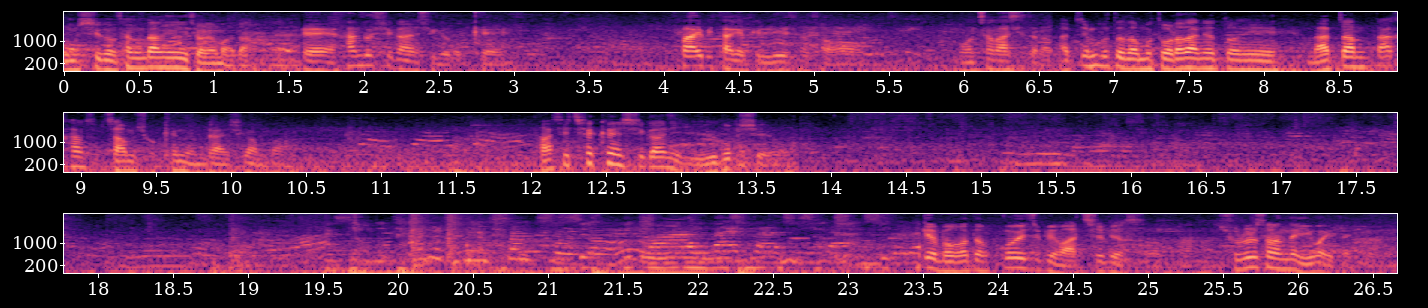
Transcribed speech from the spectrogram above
음식은 상당히 저렴하다. 이렇게 한두 시간씩 이렇게 프라이빗하게 빌리셔서 원천 하시더라고요. 아침부터 너무 돌아다녔더니 낮잠 딱 한숨 자면 좋겠는데 한 시간 반. 다시 체크인 시간이 7시예요. 이게 먹었던 꼬이집이 맛집이었어. 아, 줄을 서는데 이유가 있다니까.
